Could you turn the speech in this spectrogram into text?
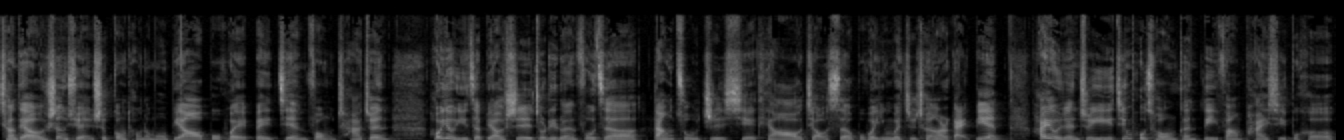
强调胜选是共同的目标，不会被见缝插针。侯友谊则表示，朱立伦负责党组织协调角色。不会因为职称而改变。还有人质疑金普聪跟地方派系不合，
